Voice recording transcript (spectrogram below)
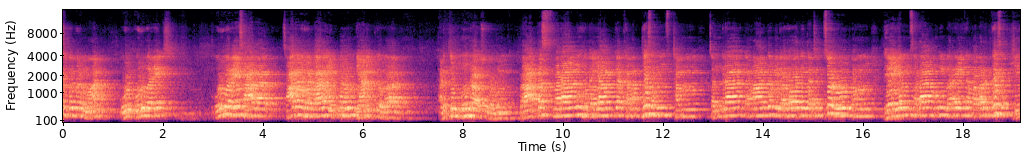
சிவபெருமான் ஒருவரே ஒருவரே சாதா சாதகர்களாக எப்பவும் தியானிக்கிறார் அடுத்து மூன்றாவது ஸ்லோகம் பிராத்தஸ்மராமி ஹுதயாப்த கமத்திய சம்ஸ்தம் சந்திரார்க்க மார்க சித்ஸ்வரூபம். தேயம் சதா முனிவரைன பவர்க சித்தி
